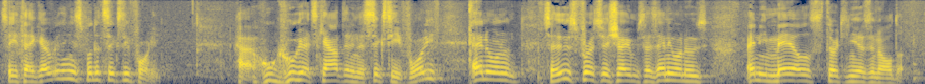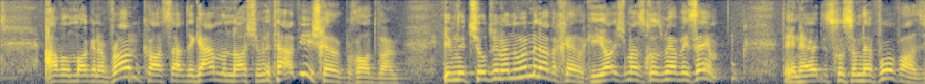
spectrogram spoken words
So you take everything and split it 60 40. Uh, who, who gets counted in the 60 40? Anyone. So this first Yeshayim says anyone who's any males 13 years and older. Even the children and the women have a chelik. They inherit the chus from their forefathers.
